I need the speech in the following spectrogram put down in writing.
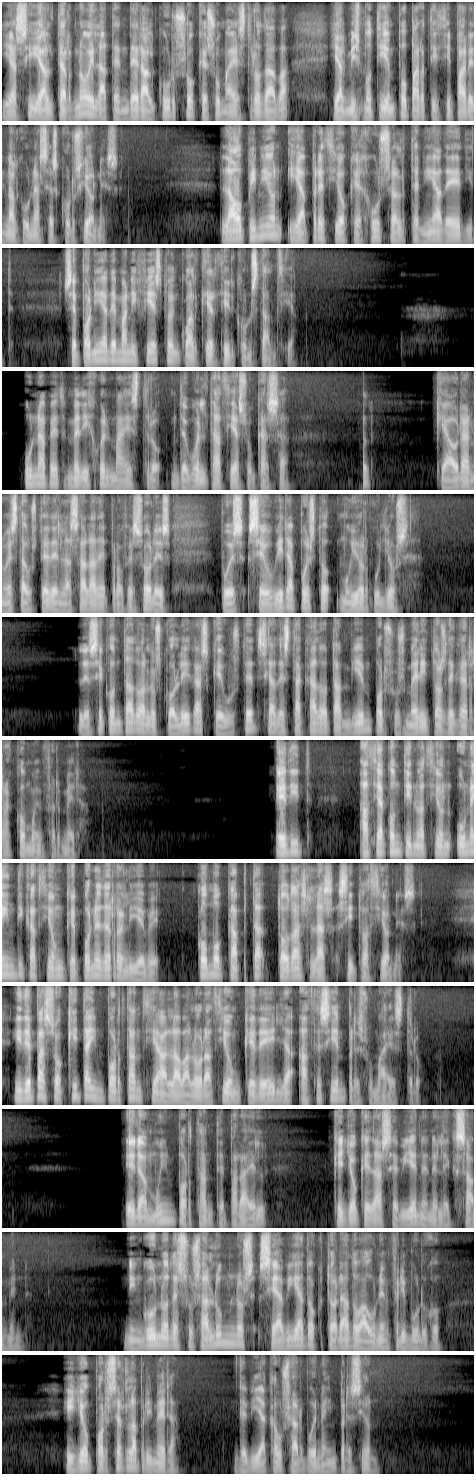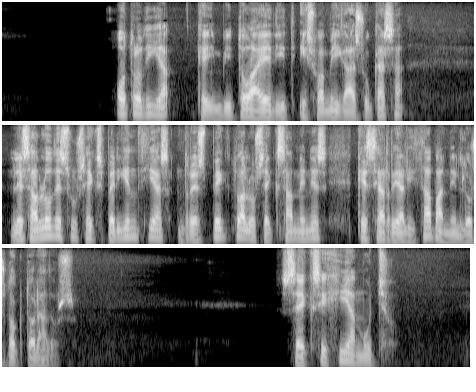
y así alternó el atender al curso que su maestro daba y al mismo tiempo participar en algunas excursiones. La opinión y aprecio que Husserl tenía de Edith se ponía de manifiesto en cualquier circunstancia. Una vez me dijo el maestro, de vuelta hacia su casa, que ahora no está usted en la sala de profesores, pues se hubiera puesto muy orgullosa. Les he contado a los colegas que usted se ha destacado también por sus méritos de guerra como enfermera. Edith hace a continuación una indicación que pone de relieve cómo capta todas las situaciones, y de paso quita importancia a la valoración que de ella hace siempre su maestro. Era muy importante para él que yo quedase bien en el examen. Ninguno de sus alumnos se había doctorado aún en Friburgo, y yo, por ser la primera, debía causar buena impresión. Otro día, que invitó a Edith y su amiga a su casa, les habló de sus experiencias respecto a los exámenes que se realizaban en los doctorados. Se exigía mucho.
